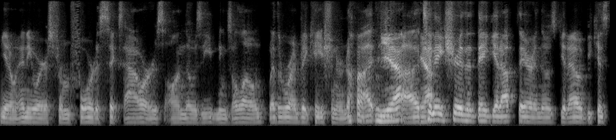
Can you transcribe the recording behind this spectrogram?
you know anywhere from four to six hours on those evenings alone whether we're on vacation or not yeah, uh, yeah. to make sure that they get up there and those get out because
